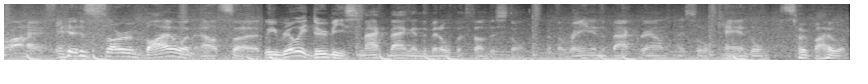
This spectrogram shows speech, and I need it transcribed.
Christ. It is so violent outside. We really do be smack bang in the middle of a thunderstorm. With the rain in the background, nice little candle. It's so violent.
